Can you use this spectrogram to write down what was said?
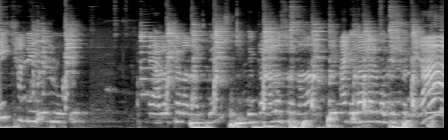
এইখানে একটু আলোচনা রাখবেন একটু আলোচনা আগে দলের মুখে শুনি। হ্যাঁ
